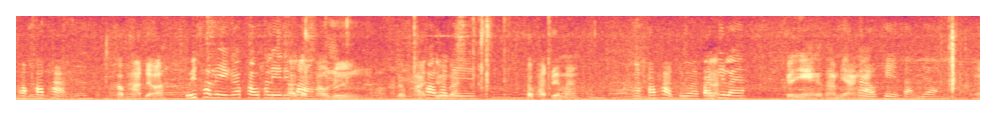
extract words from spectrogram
เอาข้าวผัดข้าวผัดเหรออุ้ยทะเลก็เพราทะเลดีเอากกะว่าเพราหนึ่งข้าวผัดข้าวด้วยทะปะเลข้าวผัดด้วยมั้งเอาข้าวผัดด้วยไปที่อะไรอะ ก็ยังไงก็สามอย่างอ่าไงโอเคสามอย่างเอ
